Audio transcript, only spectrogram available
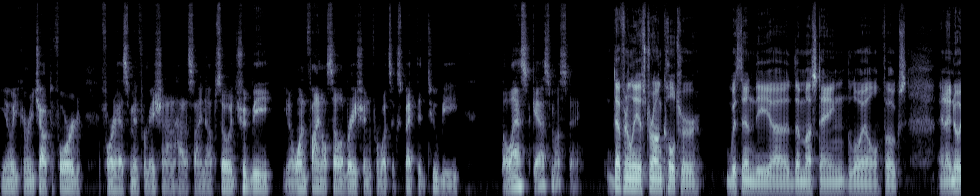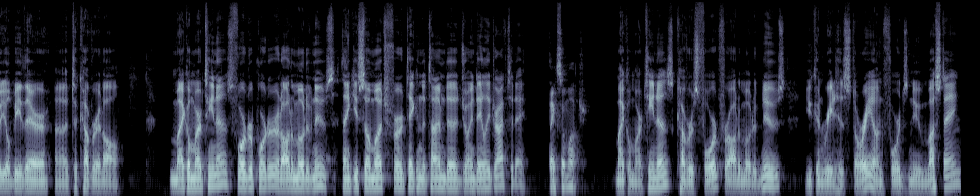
you know, you can reach out to Ford. Ford has some information on how to sign up. So it should be, you know, one final celebration for what's expected to be the last gas Mustang. Definitely a strong culture within the uh, the Mustang loyal folks, and I know you'll be there uh, to cover it all. Michael Martinez, Ford reporter at Automotive News. Thank you so much for taking the time to join Daily Drive today. Thanks so much. Michael Martinez covers Ford for Automotive News. You can read his story on Ford's new Mustang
